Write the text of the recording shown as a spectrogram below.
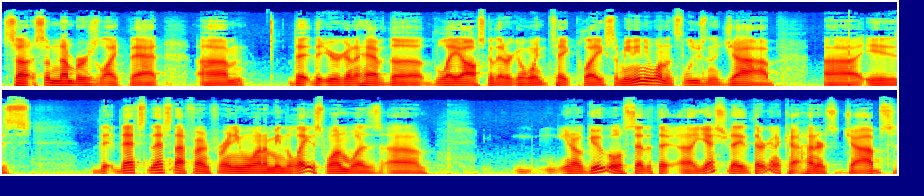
some some numbers like that. Um, that, that you're going to have the layoffs that are going to take place. I mean, anyone that's losing a job uh, is th- that's that's not fun for anyone. I mean, the latest one was um, you know, Google said that uh, yesterday that they're going to cut hundreds of jobs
